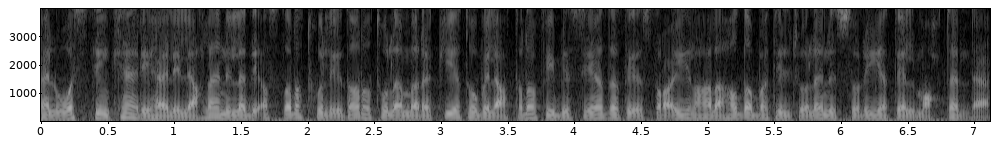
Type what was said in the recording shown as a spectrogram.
بل واستنكارها للإعلان الذي أصدرته الإدارة الأمريكية بالاعتراف بسيادة إسرائيل على هضبة الجولان السورية المحتلة.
